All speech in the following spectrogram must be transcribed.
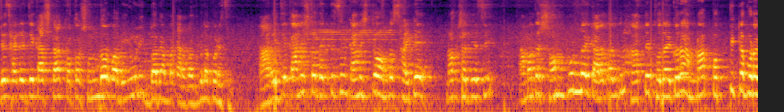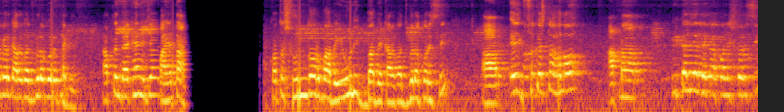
যে সাইডের যে কাজটা কত সুন্দরভাবে ইউনিকভাবে আমরা কারুকাজগুলো করেছি। আর এই যে কানিসটা দেখতেছেন কানিসটাও আমরা সাইডে নকশা দিয়েছি। আমাদের সম্পূর্ণ এই কারুকাজগুলো হাতে খোদাই করে আমরা প্রত্যেকটা প্রোডাক্টের কারুকাজগুলো করে থাকি। আপনি দেখেন এই যে পায়েটা, কত সুন্দরভাবে ইউনিকভাবে কারুকাজগুলো করেছি। আর এই শোকেসটা হলো আপনার ইটালিয়ান লেকার পলিশ করেছি।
